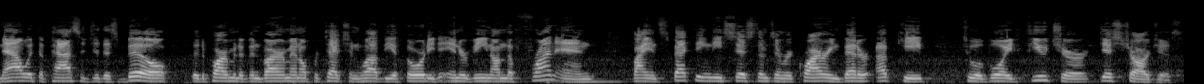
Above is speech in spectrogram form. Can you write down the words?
Now, with the passage of this bill, the Department of Environmental Protection will have the authority to intervene on the front end by inspecting these systems and requiring better upkeep to avoid future discharges.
